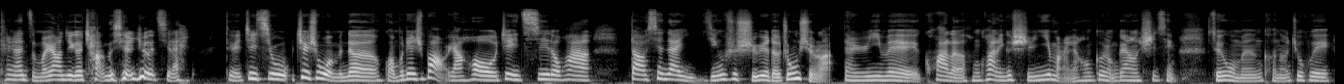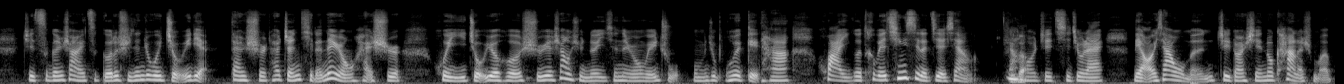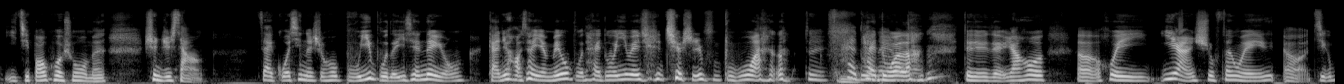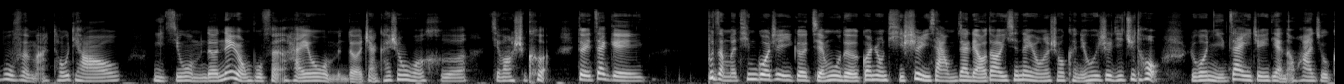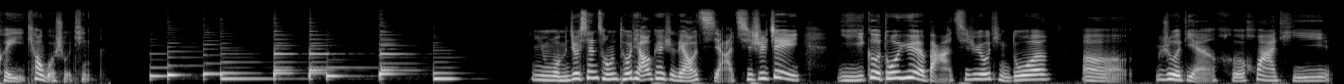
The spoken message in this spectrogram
看看怎么让这个场子先热起来。对，这期这是我们的广播电视报，然后这一期的话，到现在已经是十月的中旬了，但是因为跨了横跨了一个十一嘛，然后各种各样的事情，所以我们可能就会这次跟上一次隔的时间就会久一点，但是它整体的内容还是会以九月和十月上旬的一些内容为主，我们就不会给它画一个特别清晰的界限了。然后这期就来聊一下我们这段时间都看了什么，以及包括说我们甚至想。在国庆的时候补一补的一些内容，感觉好像也没有补太多，因为 这确实补不完了。对，太多太多了。对对对，然后呃，会依然是分为呃几个部分嘛，头条以及我们的内容部分，还有我们的展开生活和解放时刻。对，再给不怎么听过这一个节目的观众提示一下，我们在聊到一些内容的时候，肯定会涉及剧透。如果你在意这一点的话，就可以跳过收听。嗯，我们就先从头条开始聊起啊。其实这一个多月吧，其实有挺多呃热点和话题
